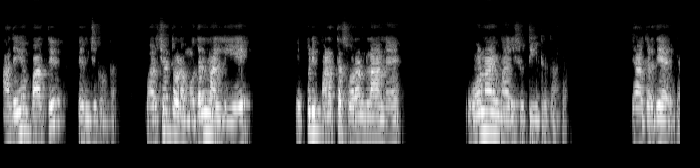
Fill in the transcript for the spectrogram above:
அதையும் பார்த்து தெரிஞ்சுக்கோங்க. வருஷத்தோட முதல் நாள்லேயே எப்படி பணத்தை சுரண்டலான்னு ஓனாய் மாதிரி சுற்றிக்கிட்டு இருக்காங்க. ஜாக்கிரதையாக இருங்க.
